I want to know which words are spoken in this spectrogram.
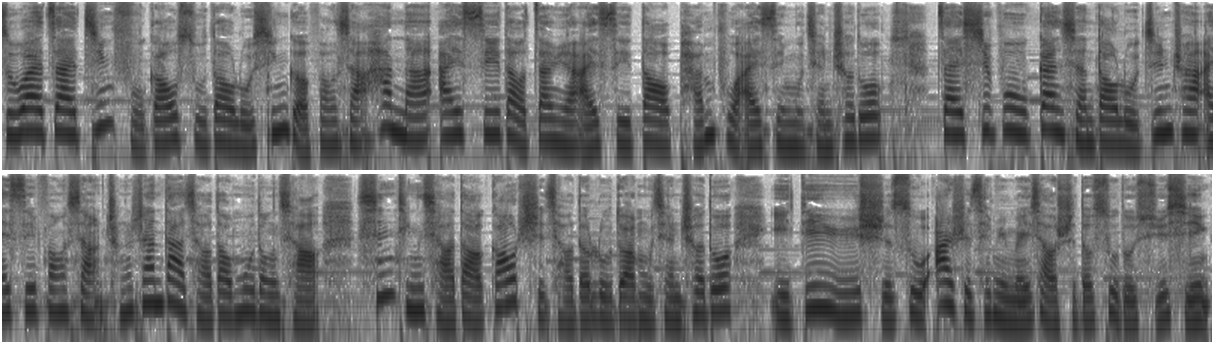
此外，在京釜高速道路新葛方向，汉南 IC 到赞源 IC 到盘浦 IC 目前车多；在西部干线道路金川 IC 方向，成山大桥到木洞桥、新亭桥到高尺桥的路段目前车多，以低于时速二十千米每小时的速度徐行。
